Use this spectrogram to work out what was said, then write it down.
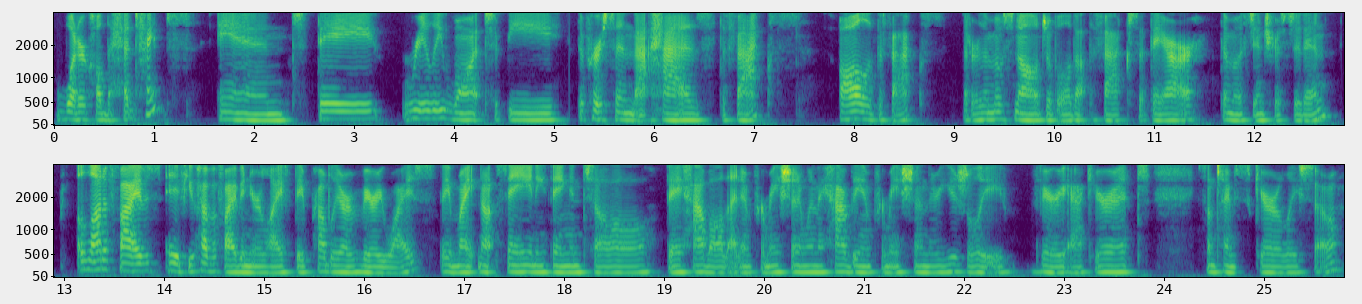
what are called the head types and they really want to be the person that has the facts, all of the facts, that are the most knowledgeable about the facts that they are the most interested in. A lot of fives, if you have a five in your life, they probably are very wise. They might not say anything until they have all that information. When they have the information, they're usually very accurate, sometimes scarily so.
